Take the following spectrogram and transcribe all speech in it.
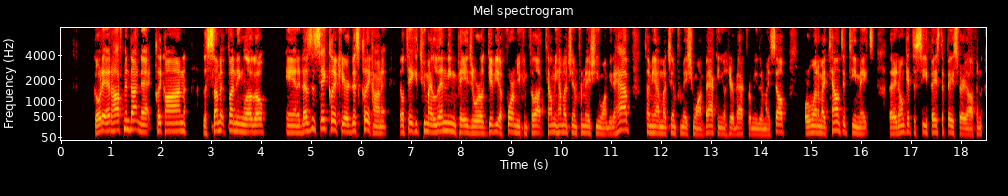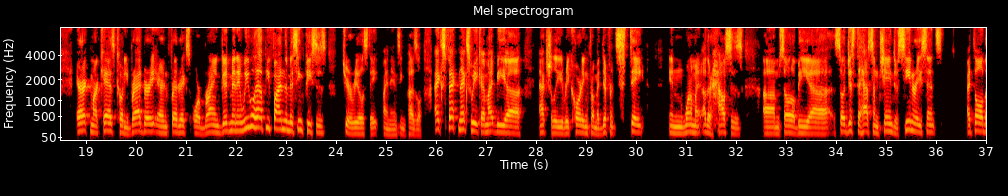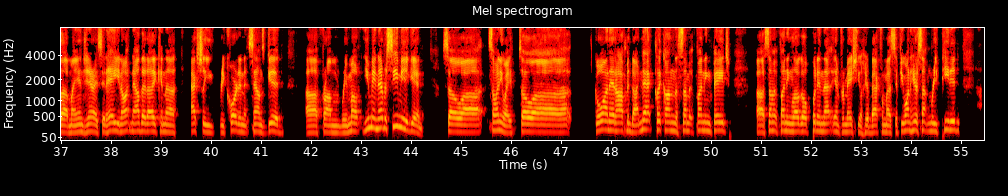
go to edhoffman.net, click on the Summit Funding logo, and it doesn't say click here, just click on it. It'll take you to my lending page where it'll give you a form you can fill out. Tell me how much information you want me to have. Tell me how much information you want back, and you'll hear back from either myself or one of my talented teammates that I don't get to see face to face very often Eric Marquez, Cody Bradbury, Aaron Fredericks, or Brian Goodman. And we will help you find the missing pieces to your real estate financing puzzle. I expect next week I might be uh, actually recording from a different state in one of my other houses. Um, so it'll be uh, so just to have some change of scenery. Since I told uh, my engineer, I said, "Hey, you know what? Now that I can uh, actually record and it sounds good uh, from remote, you may never see me again." So uh, so anyway, so uh, go on edhoffman.net, click on the Summit Funding page. Summit Funding logo, put in that information. You'll hear back from us. If you want to hear something repeated,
